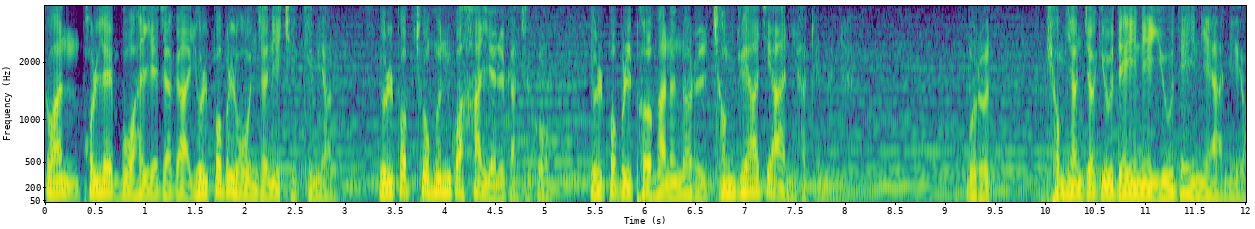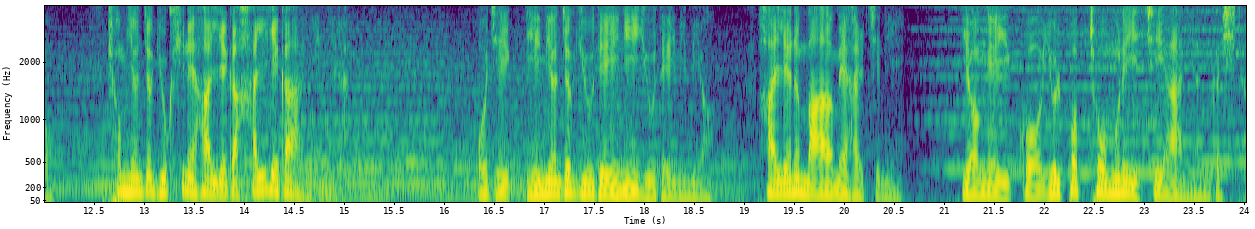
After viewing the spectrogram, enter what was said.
또한 본래 무할례자가 율법을 온전히 지키면 율법 조문과 할례를 가지고 율법을 범하는 너를 정죄하지 아니하겠느냐? 무릇 표면적 유대인이 유대인이 아니요 표면적 육신의 할례가 할례가 아니니라. 오직 이면적 유대인이 유대인이며 할례는 마음에 할지니 영에 있고 율법 조문에 있지 아니한 것이라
